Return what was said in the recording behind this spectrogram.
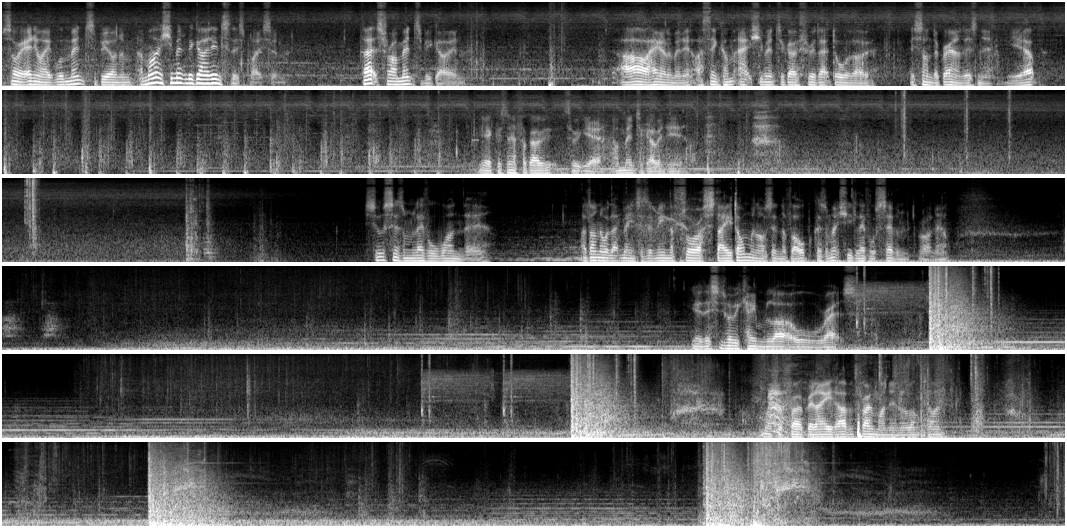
Sorry, anyway, we're meant to be on... Am I actually meant to be going into this place then? That's where I'm meant to be going. Oh, hang on a minute. I think I'm actually meant to go through that door though. It's underground, isn't it? Yep. Yeah, because now if I go through, yeah, I'm meant to go in here. Still says I'm level one there. I don't know what that means. Does it mean the floor I stayed on when I was in the vault? Because I'm actually level 7 right now. Yeah, this is where we came low, rats. Throw a grenade. I haven't thrown one in a long time.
